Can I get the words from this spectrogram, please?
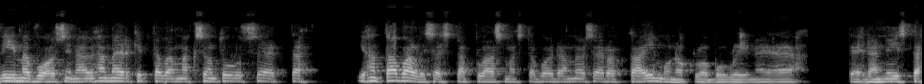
viime vuosina yhä merkittävämmäksi on tullut se, että ihan tavallisesta plasmasta voidaan myös erottaa immunoglobuliineja ja tehdä niistä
